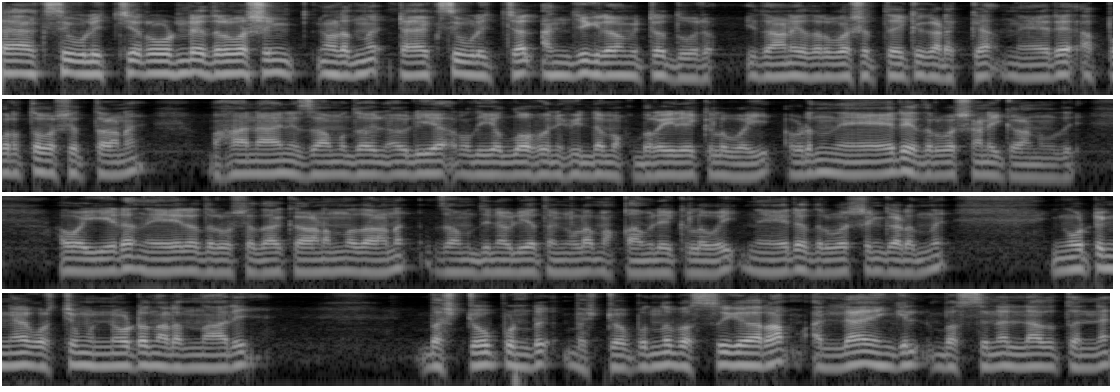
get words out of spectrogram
ടാക്സി വിളിച്ച് റോഡിന്റെ എതിർവശം നടന്ന് ടാക്സി വിളിച്ചാൽ അഞ്ച് കിലോമീറ്റർ ദൂരം. ഇതാണ് എതിർവശത്തേക്ക് കടക്കുക. നേരെ അപ്പുറത്തെ വശത്താണ് മഹാനായ നിസാമുദ്ദീൻ ഔലിയ റതിയല്ലാഹുനുഫിന്റെ മക്ബറയിലേക്കുള്ള വഴി. അവിടുന്ന് നേരെ എതിർവശമാണ് ഈ കാണുന്നത്. ആ വഴിയുടെ നേരെ എതിർവശം അതാ കാണുന്നതാണ് നിസാമുദ്ദീൻ ഔലിയ തങ്ങളുടെ മക്കാമിലേക്കുള്ള വഴി. നേരെ എതിർവശം കടന്ന് ഇങ്ങോട്ട് ഇങ്ങനെ കുറച്ച് മുന്നോട്ട് നടന്നാൽ ബസ് സ്റ്റോപ്പുണ്ട്. ബസ് സ്റ്റോപ്പിൽ നിന്ന് ബസ് കയറാം. അല്ല എങ്കിൽ ബസ്സിനല്ലാതെ തന്നെ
